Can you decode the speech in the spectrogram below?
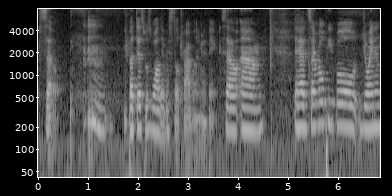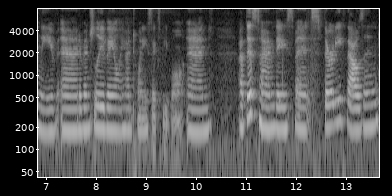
So, but this was while they were still traveling, I think. So, um, they had several people join and leave, and eventually they only had twenty six people, and at this time, they spent thirty thousand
